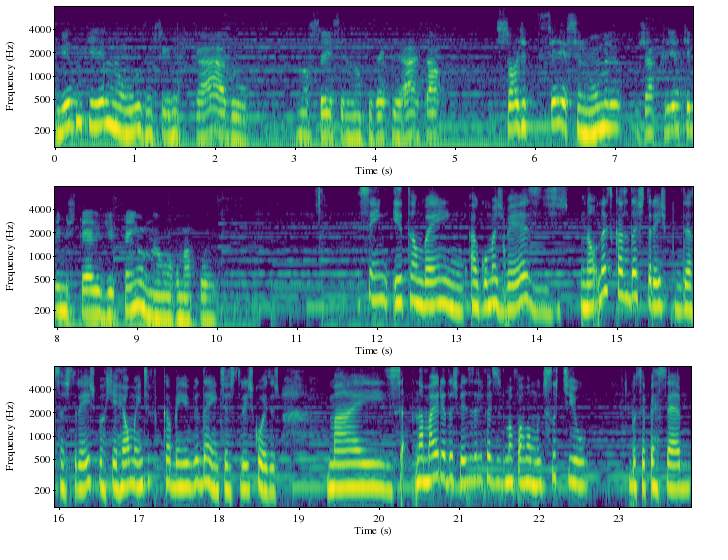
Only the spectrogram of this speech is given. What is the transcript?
Mesmo que ele não use um significado, não sei se ele não quiser criar e tal, só de ser esse número já cria aquele mistério de tem ou não alguma coisa. Sim, e também algumas vezes, não nesse caso das três, dessas três, porque realmente fica bem evidente as três coisas, mas na maioria das vezes ele faz isso de uma forma muito sutil. Você percebe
